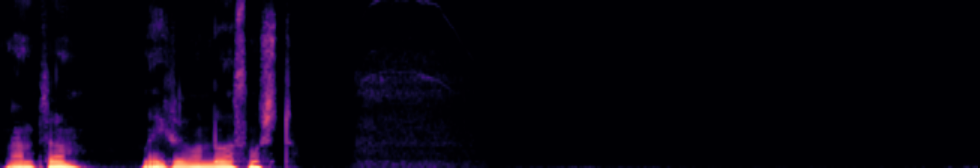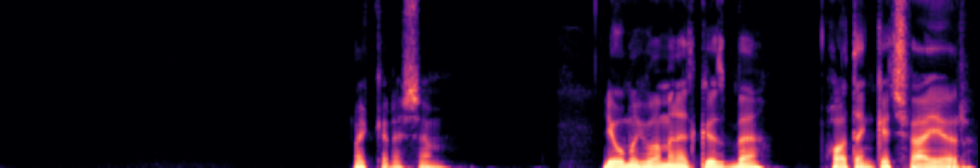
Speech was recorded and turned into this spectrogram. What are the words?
Nem tudom, melyikre gondolsz most? megkeresem. Jó, megvan menet közben. Halt and Catch Fire.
